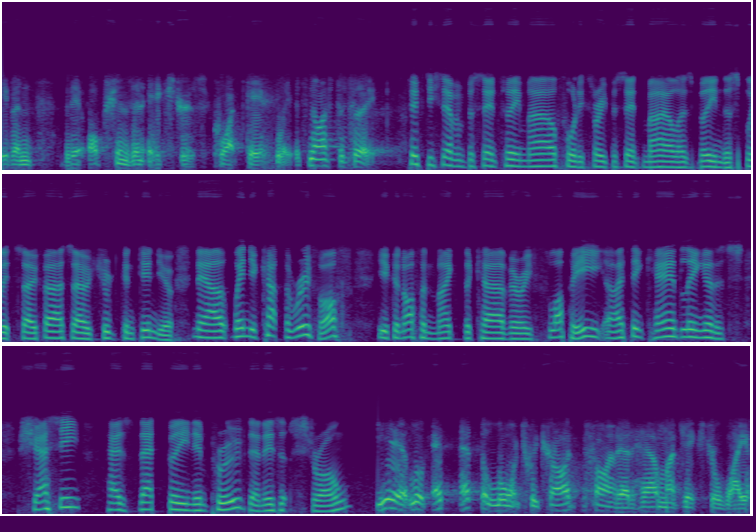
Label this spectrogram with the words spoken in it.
even their options and extras quite carefully. It's nice to see. 57% female, 43% male has been the split so far, so it should continue. Now, when you cut the roof off, you can often make the car very floppy. I think handling and its chassis, has that been improved and is it strong? Yeah, look, at, at the launch, we tried to find out how much extra weight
